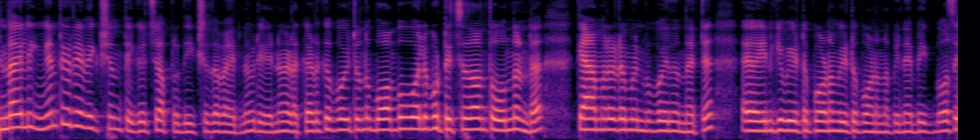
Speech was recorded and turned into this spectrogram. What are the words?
എന്തായാലും ഇങ്ങനത്തെ ഒരു എവിക്ഷൻ തികച്ചു അപ്രതീക്ഷിതമായിരുന്നു. രേണു ഇടയ്ക്കിടയ്ക്ക് പോയിട്ടൊന്ന് ബോംബ് പോലെ പൊട്ടിച്ചതാന്ന് തോന്നുന്നുണ്ട്. ക്യാമറയുടെ മുൻപ് പോയി നിന്നിട്ട് എനിക്ക് വീട്ടിൽ പോകണം വീട്ടിൽ പോകണം പിന്നെ ബിഗ് ബോസ്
